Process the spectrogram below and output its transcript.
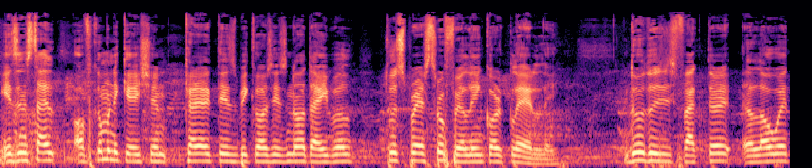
It's a style of communication characterized because it's not able to express through feeling or clearly. Due to this factor, allow it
